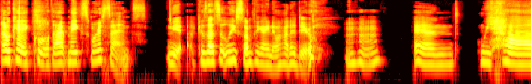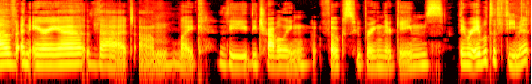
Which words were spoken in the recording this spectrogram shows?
Okay, cool. That makes more sense. yeah, because that's at least something I know how to do. Mm-hmm. and we have an area that um like the the traveling folks who bring their games they were able to theme it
